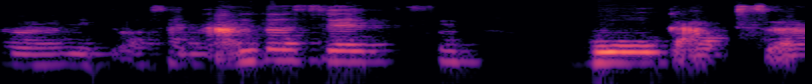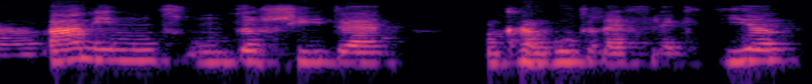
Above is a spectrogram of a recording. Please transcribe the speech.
damit auseinandersetzen, wo gab es äh, Wahrnehmungsunterschiede, man kann gut reflektieren,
